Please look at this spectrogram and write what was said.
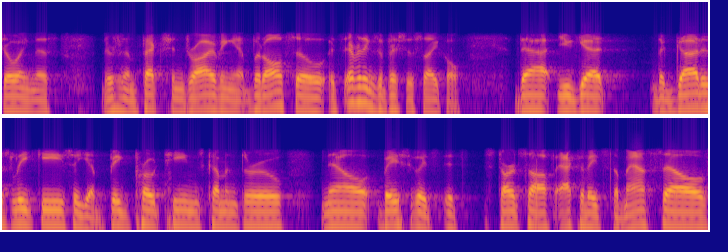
showing this, there's an infection driving it, but also it's everything's a vicious cycle. That you get the gut is leaky, so you get big proteins coming through. Now, basically, it starts off, activates the mast cells,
